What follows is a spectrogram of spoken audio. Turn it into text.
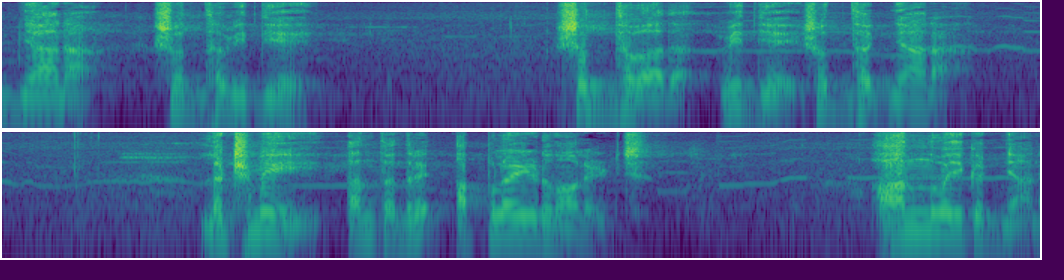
ಜ್ಞಾನ, ಶುದ್ಧ ವಿದ್ಯೆ, ಶುದ್ಧವಾದ ವಿದ್ಯೆ, ಶುದ್ಧ ಜ್ಞಾನ. ಲಕ್ಷ್ಮಿ ಅಂತಂದರೆ ಅಪ್ಲೈಡ್ ನಾಲೆಡ್ಜ್ ಆನ್ವಯಿಕ ಜ್ಞಾನ.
